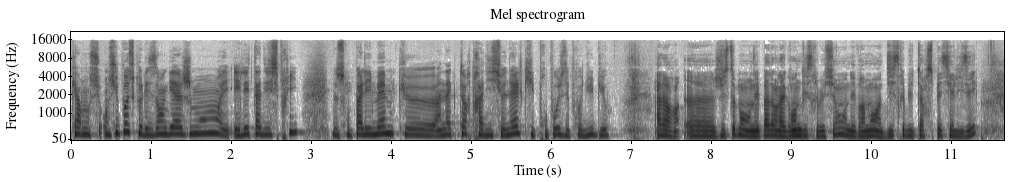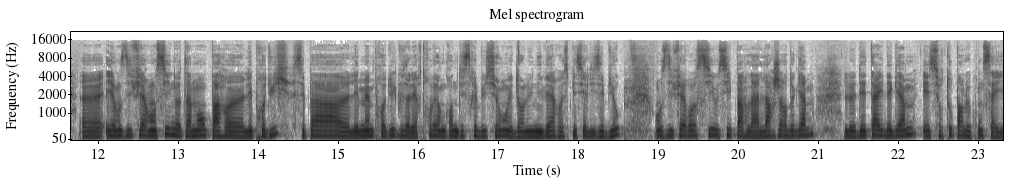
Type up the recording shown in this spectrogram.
Car on, su- on suppose que les engagements et, et l'état d'esprit ne sont pas les mêmes qu'un acteur traditionnel qui propose des produits bio. Alors, euh, justement, on n'est pas dans la grande distribution, on est vraiment un distributeur spécialisé euh, et on se différencie notamment par euh, les produits. C'est pas les mêmes produits que vous allez retrouver en grande distribution et dans l'univers spécialisé bio. On se différencie aussi par la largeur de gamme, le détail des gammes et surtout par le conseil.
